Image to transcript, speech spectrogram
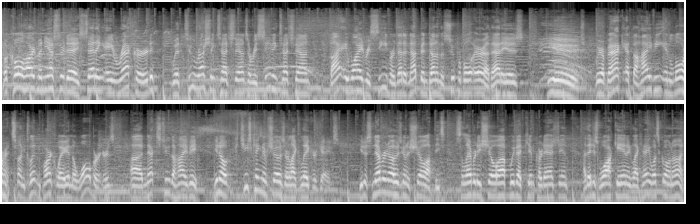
Mecole Hardman yesterday setting a record with two rushing touchdowns, a receiving touchdown by a wide receiver that had not been done in the Super Bowl era. That is huge. We are back at the Hy-Vee in Lawrence on Clinton Parkway in the Wahlburgers uh, next to the Hy-Vee. You know, Chiefs Kingdom shows are like Laker games. You just never know who's going to show up. These celebrities show up. We've had Kim Kardashian. Uh, they just walk in and like, hey, what's going on?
